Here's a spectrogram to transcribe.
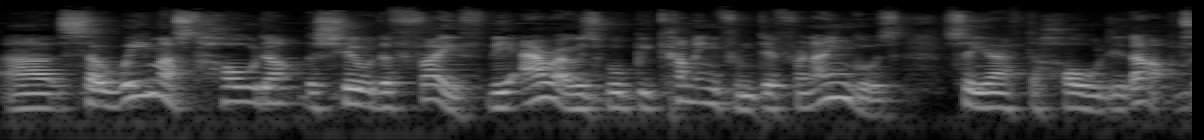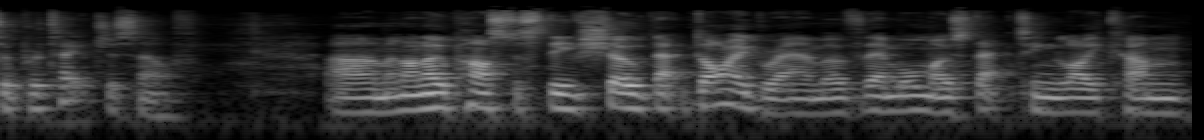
Uh, so we must hold up the shield of faith. The arrows will be coming from different angles, so you have to hold it up to protect yourself. Um, and I know Pastor Steve showed that diagram of them almost acting like um,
